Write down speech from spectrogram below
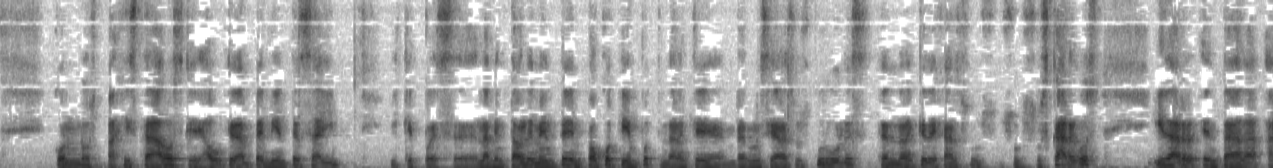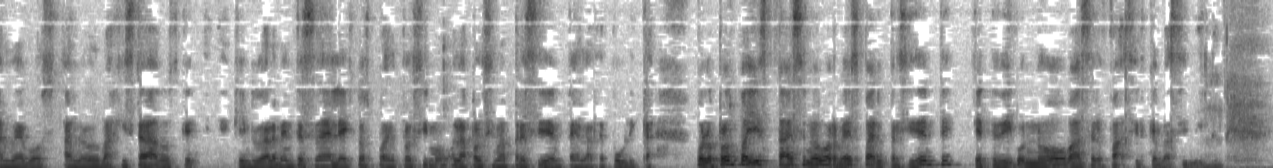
con los magistrados que aún quedan pendientes ahí, y que pues eh, lamentablemente en poco tiempo tendrán que renunciar a sus curules, tendrán que dejar sus, sus, cargos y dar entrada a nuevos, a nuevos magistrados que, que indudablemente será electos por el próximo o la próxima presidenta de la República. Por lo pronto ahí está ese nuevo revés para el presidente, que te digo, no va a ser fácil que lo asimile.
